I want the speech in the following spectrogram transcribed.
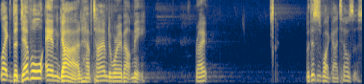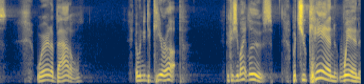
Like the devil and God have time to worry about me, right? But this is what God tells us. We're in a battle and we need to gear up because you might lose, but you can win.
